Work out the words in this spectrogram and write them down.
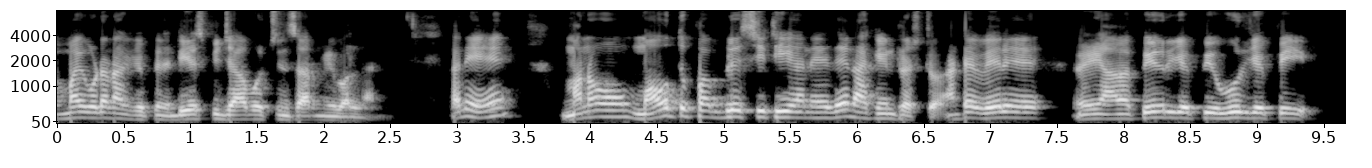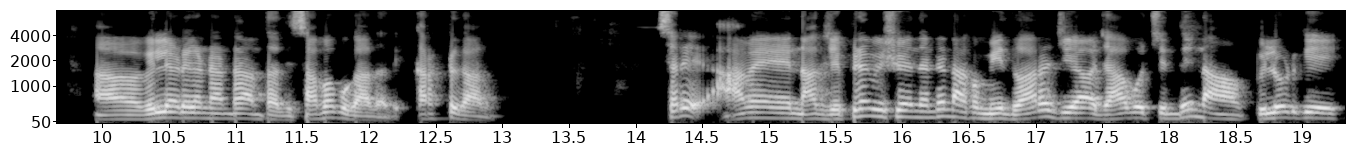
అమ్మాయి కూడా నాకు చెప్పింది డిఎస్పి జాబ్ వచ్చింది సార్ మీ వల్ల అని. కానీ మనం మౌత్ పబ్లిసిటీ అనేదే నాకు ఇంట్రెస్ట్. అంటే వేరే ఆమె పేరు చెప్పి ఊరు చెప్పి వెళ్ళి అడగండి అంటే అంత అది సబబు కాదు అది కరెక్ట్ కాదు. సరే ఆమె నాకు చెప్పిన విషయం ఏంటంటే నాకు మీ ద్వారా జా- జాబ్ వచ్చింది నా పిల్లోడికి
